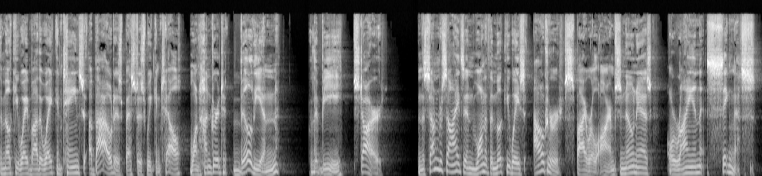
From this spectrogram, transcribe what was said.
The Milky Way, by the way, contains about, as best as we can tell, 100 billion, the B, stars. And the Sun resides in one of the Milky Way's outer spiral arms known as Orion Cygnus.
